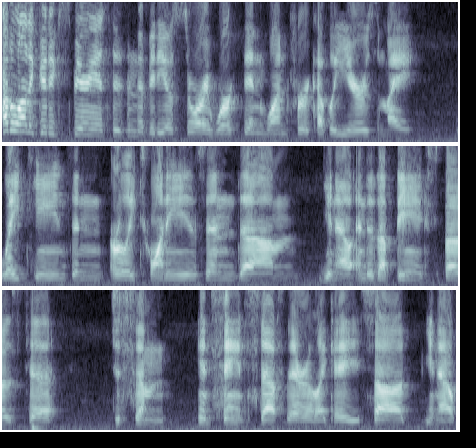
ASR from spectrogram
had a lot of good experiences in the video store. I worked in one for a couple years in my late teens and early twenties, and um, you know ended up being exposed to just some insane stuff there. Like I saw, you know,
